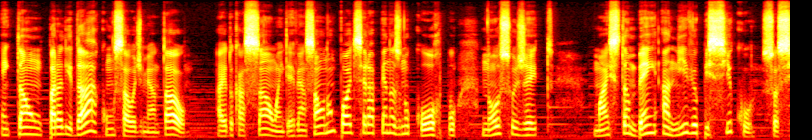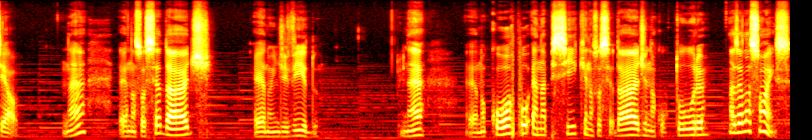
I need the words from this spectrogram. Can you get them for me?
Então, para lidar com saúde mental, a educação, a intervenção não pode ser apenas no corpo, no sujeito, mas também a nível psicossocial, né? É na sociedade, é no indivíduo, né? É no corpo, é na psique, na sociedade, na cultura, nas relações.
